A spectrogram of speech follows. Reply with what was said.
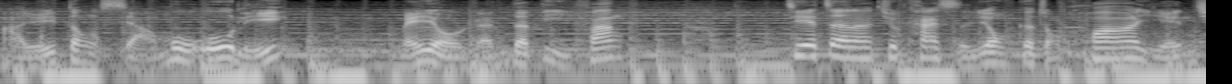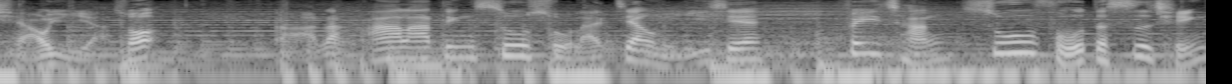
啊，有一栋小木屋里，没有人的地方。接着呢，就开始用各种花言巧语啊，说啊，让阿拉丁叔叔来教你一些。非常舒服的事情，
